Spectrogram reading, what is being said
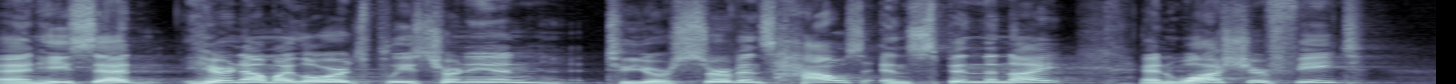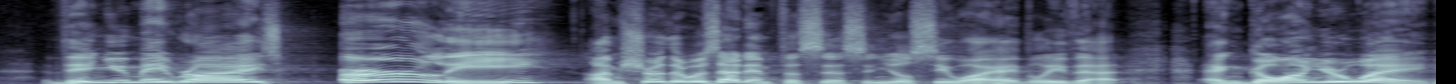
And he said, Here now, my lords, please turn in to your servant's house and spend the night and wash your feet. Then you may rise early I'm sure there was that emphasis, and you'll see why I believe that, and go on your way.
